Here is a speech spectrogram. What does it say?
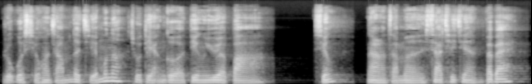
如果喜欢咱们的节目呢，就点个订阅吧。行，那让咱们下期见，拜拜。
